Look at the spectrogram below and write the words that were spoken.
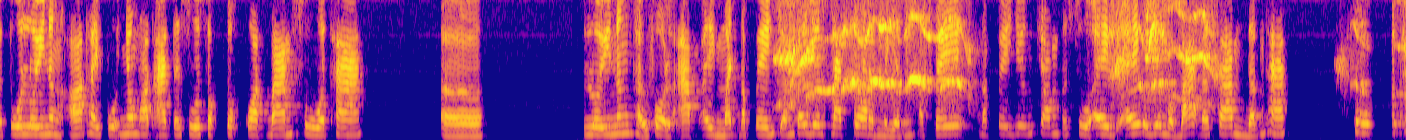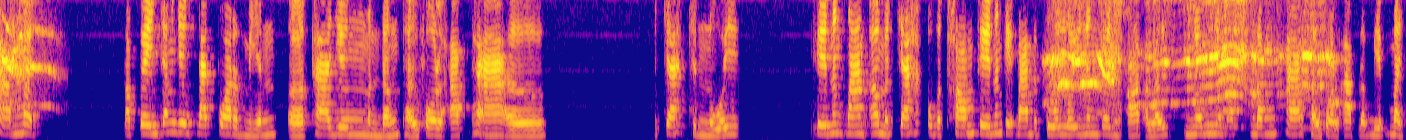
ទទួលលុយនឹងអត់ហើយពួកខ្ញុំអត់អាចទៅសួរសុខទុក្ខគាត់បានសួរថាអឺលុយនឹងត្រូវ follow up អីមិនដល់ពេលអញ្ចឹងទៅយើងដាច់ព័ត៌មានដល់ពេលដល់ពេលយើងចង់ទៅសួរ ABA ក៏យើងពិបាកដោយសារមិនដឹងថាសួរថាម៉េច ដល់ពេលអញ្ចឹងយើងដាច់ព័ត៌មានថាយើងមិនដឹងត្រូវ follow up ថាអឺម្ចាស់ជំនួយគេនឹងបានអម្ចាស់ឧបត្ថម្ភគេនឹងគេបានទទួលលុយនឹងវិញអត់ឥឡូវខ្ញុំខ្ញុំអត់ដឹងថាត្រូវ follow up របៀបម៉េច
